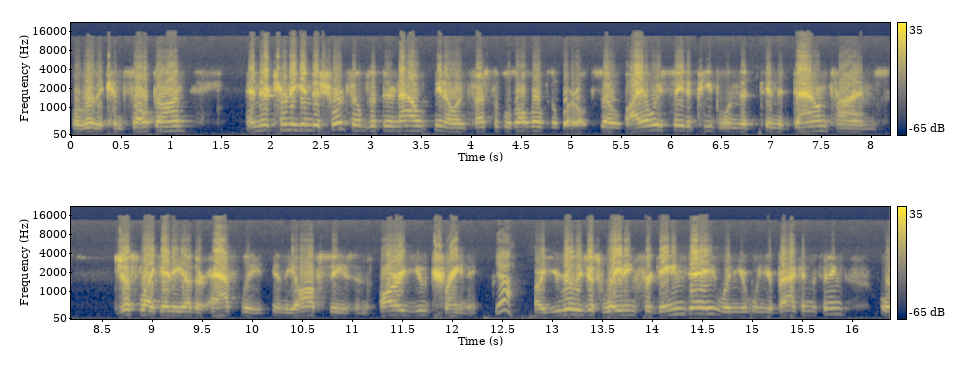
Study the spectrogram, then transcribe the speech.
or really consult on and they're turning into short films that they're now you know in festivals all over the world. So I always say to people in the in the down times, just like any other athlete in the off season, are you training? Yeah. Are you really just waiting for game day when you're when you're back in the thing, or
